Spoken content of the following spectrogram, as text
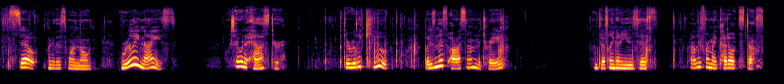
So, look at this one though. Really nice. I wish I would have asked her. But they're really cute. But isn't this awesome, the tray? I'm definitely going to use this. Probably for my cutout stuff.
